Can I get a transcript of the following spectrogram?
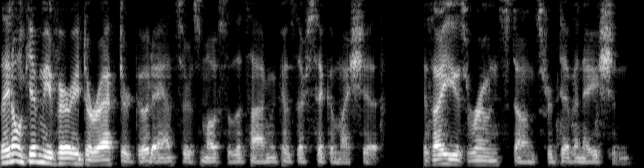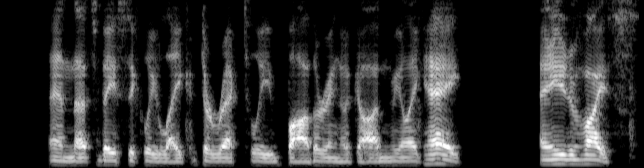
they don't give me very direct or good answers most of the time because they're sick of my shit. Because I use rune stones for divination. And that's basically like directly bothering a god and be like, hey, I need advice.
